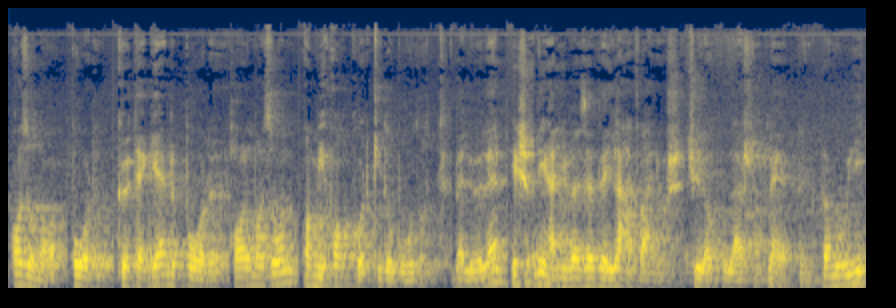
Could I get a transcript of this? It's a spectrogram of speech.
azon a por kötegen, por halmazon, ami akkor kidobódott belőle, és néhány évvel ezelőtt egy látványos csillaghullásnak lehettünk tanulni,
